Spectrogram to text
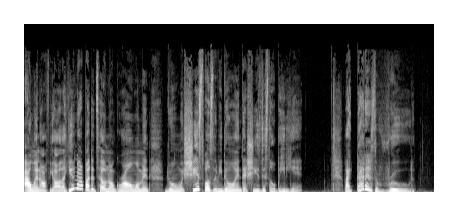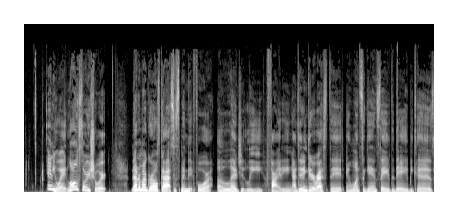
I went off, y'all. Like, you're not about to tell no grown woman doing what she's supposed to be doing that she's disobedient. Like, that is rude. Anyway, long story short, none of my girls got suspended for allegedly fighting. I didn't get arrested and once again saved the day because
